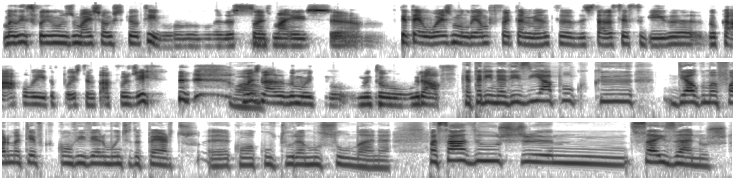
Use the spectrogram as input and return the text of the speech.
Mas isso foi um dos mais choques que eu tive, uma das sessões mais. Uh, que até hoje me lembro perfeitamente de estar a ser seguida no carro e depois tentar fugir, mas nada de muito, muito grave. Catarina dizia há pouco que de alguma forma teve que conviver muito de perto uh, com a cultura muçulmana. Passados um, seis anos,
